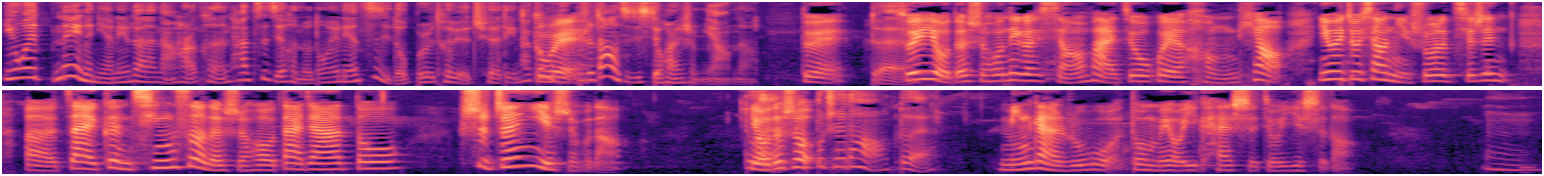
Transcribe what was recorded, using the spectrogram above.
因为那个年龄段的男孩儿，可能他自己很多东西连自己都不是特别确定，他根本就不知道自己喜欢什么样的。对。对，所以有的时候那个想法就会横跳，因为就像你说的，其实，呃，在更青涩的时候，大家都是真意识不到，有的时候不知道，对，敏感如我都没有一开始就意识到。嗯，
